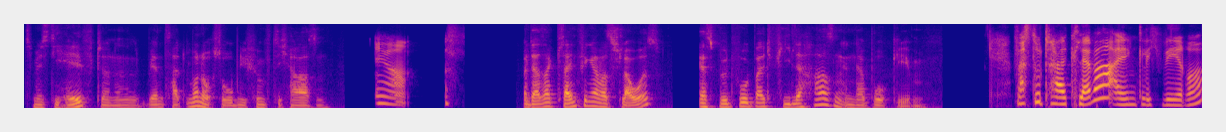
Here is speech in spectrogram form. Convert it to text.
zumindest die Hälfte. Und dann wären es halt immer noch so um die 50 Hasen. Ja. Und da sagt Kleinfinger was Schlaues. Es wird wohl bald viele Hasen in der Burg geben. Was total clever eigentlich wäre,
